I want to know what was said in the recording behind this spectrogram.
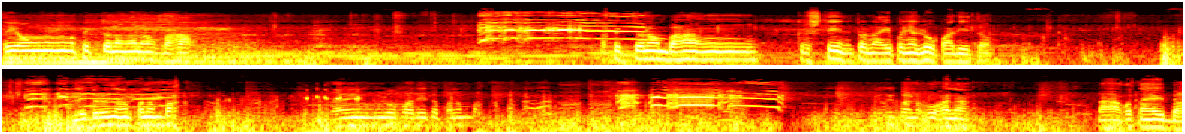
Ito yung epekto ng ano, baha. Epekto ng bahang Christine. Ito, naipon yung lupa dito. Libre na ang palambak. Daming lupa dito palambak. Yung iba nakuha na. Nakakot na yung iba.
